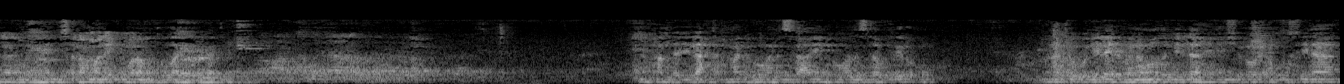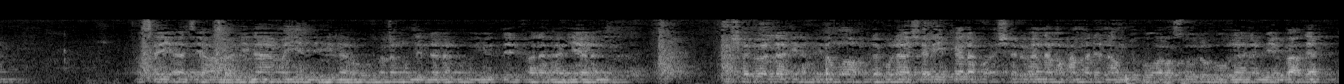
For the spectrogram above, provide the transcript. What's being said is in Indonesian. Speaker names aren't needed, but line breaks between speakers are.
السلام عليكم ورحمة الله وبركاته الحمد لله نحمده ونستعينه ونستغفره ونتوب إليه ونعوذ بالله من شرور أنفسنا وسيئات أعمالنا من يهده الله فلا مضل له ومن يضلل فلا هادي له. أشهد أن لا إله إلا الله له لا شريك له وأشهد أن محمدا عبده ورسوله لا نبي بعده.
